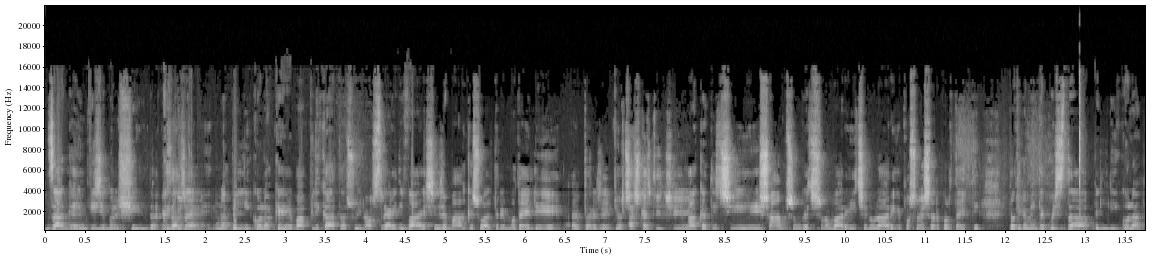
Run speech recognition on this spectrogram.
Zag Eh, Invisible Shield, che cos'è? Una pellicola che va applicata sui nostri iDevices, ma anche su altri modelli, eh, per esempio HTC. HTC, Samsung, ci sono vari cellulari che possono essere protetti. Praticamente questa pellicola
